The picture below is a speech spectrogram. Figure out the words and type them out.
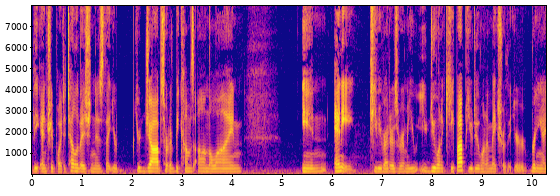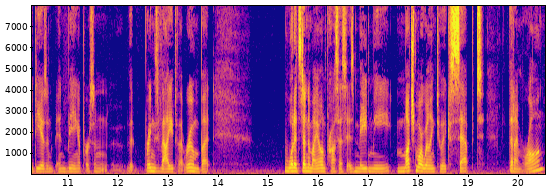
the, entry point to television is that your your job sort of becomes on the line in any TV writer's room, you, you do want to keep up. You do want to make sure that you're bringing ideas and, and being a person that brings value to that room. But what it's done to my own process is made me much more willing to accept that I'm wrong.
